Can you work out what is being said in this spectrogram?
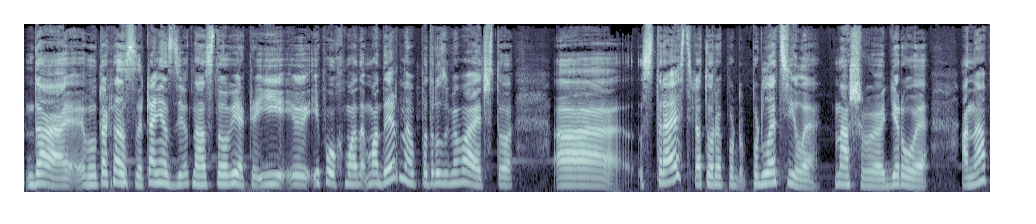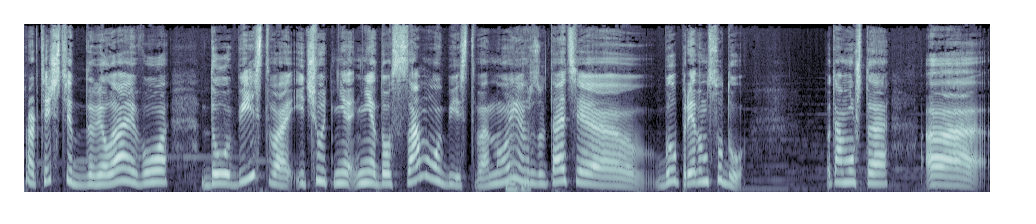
Да, э, вот как раз конец 19 века и э, эпоха мод- модерна подразумевает, что а, страсть, которая поглотила нашего героя, она практически довела его до убийства и чуть не, не до самоубийства, но и в результате э, был предан суду. Потому что а,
